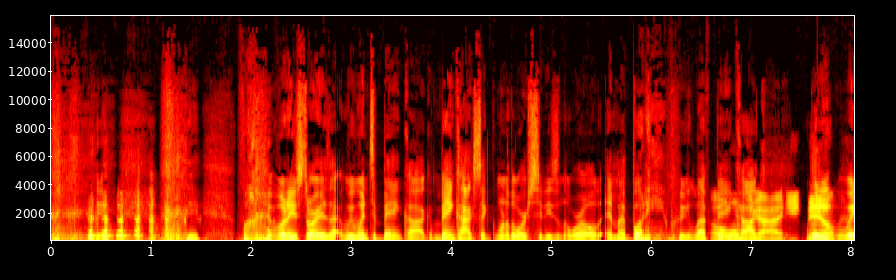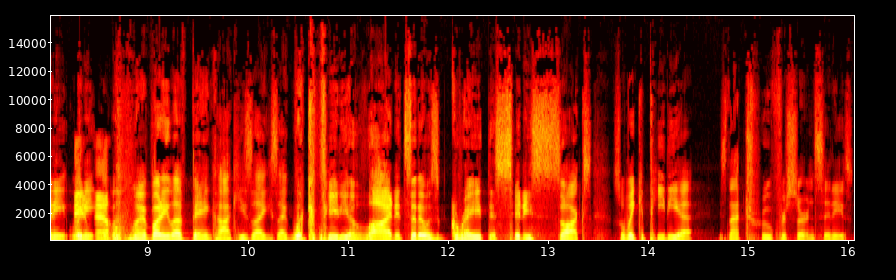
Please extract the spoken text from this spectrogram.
funny story is that we went to Bangkok. and Bangkok's like one of the worst cities in the world. And my buddy, when we left Oh Bangkok, God, when he, when he, when he, mail. my buddy left Bangkok, he's like, he's like, Wikipedia lied. It said it was great. This city sucks. So Wikipedia is not true for certain cities.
